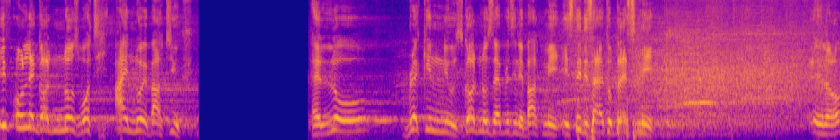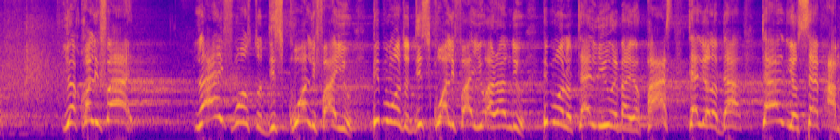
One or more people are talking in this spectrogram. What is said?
If only God knows what I know about you. Hello, breaking news. God knows everything about me. He still decided to bless me. You know, you're qualified. Life wants to disqualify you. People want to disqualify you around you. People want to tell you about your past, tell you all of that. Tell yourself, I'm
